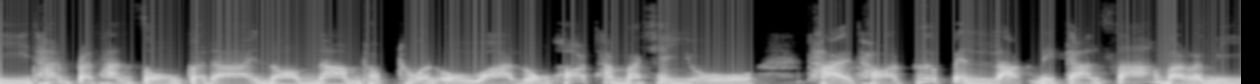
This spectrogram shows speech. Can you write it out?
นี้ท่านประธานสงฆ์ก็ได้น้อมนำทบทวนโอวาทหลวงพ่อธรรมชโย ถ่ายทอดเพื่อเป็นหลักในการสร้างบารมี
